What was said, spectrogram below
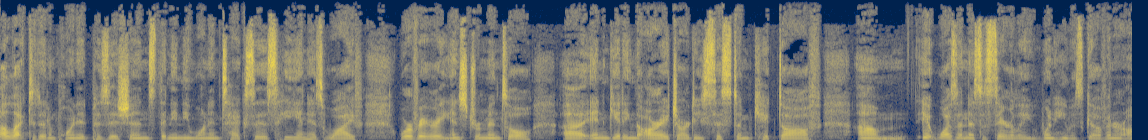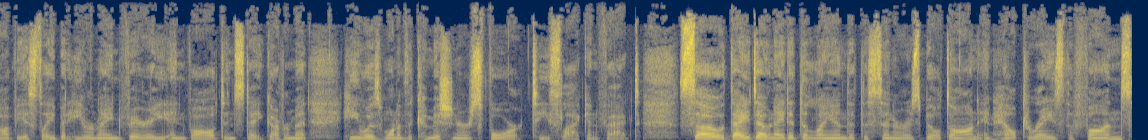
elected and appointed positions than anyone in Texas. He and his wife were very instrumental uh, in getting the RHRD system kicked off. Um, it wasn't necessarily when he was governor, obviously, but he remained very involved in state government. He was one of the commissioners for TSLAC, in fact. So they donated the land that the center is built on and helped raise the funds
